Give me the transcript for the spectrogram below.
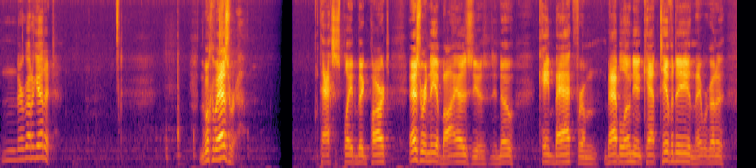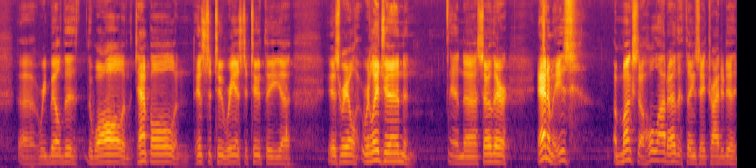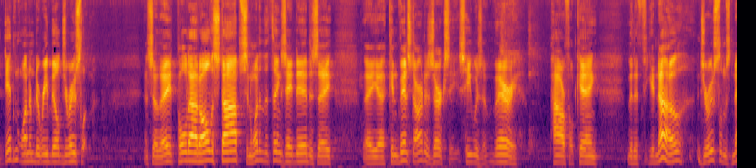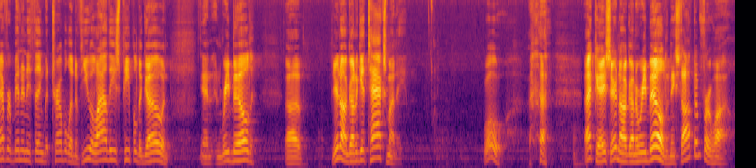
they're going to get it. The book of Ezra. Taxes played a big part. Ezra and Nehemiah, as you, you know, came back from Babylonian captivity, and they were going to uh, rebuild the, the wall and the temple and institute, reinstitute the uh, Israel religion and and uh, so they're enemies, amongst a whole lot of other things they tried to do. They didn't want them to rebuild Jerusalem. And so they pulled out all the stops, and one of the things they did is they, they uh, convinced Artaxerxes, he was a very powerful king, that if you know, Jerusalem's never been anything but trouble, and if you allow these people to go and, and, and rebuild, uh, you're not going to get tax money. Whoa. that case, they're not going to rebuild. And he stopped them for a while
